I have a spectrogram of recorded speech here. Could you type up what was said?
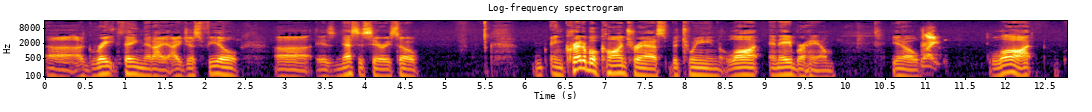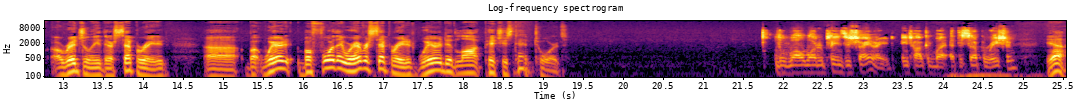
uh, a great thing that I, I just feel uh, is necessary. So incredible contrast between Lot and Abraham. You know, Right. Lot originally they're separated, uh, but where before they were ever separated, where did Lot pitch his tent towards? The well water plains of Shinar. Are you talking about at the separation? Yeah,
